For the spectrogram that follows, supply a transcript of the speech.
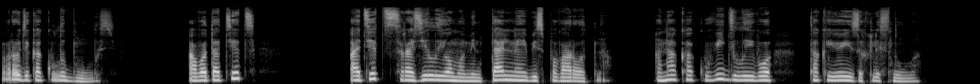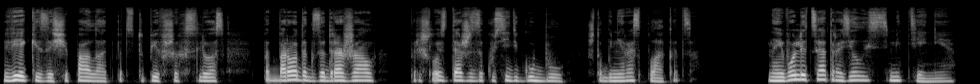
Вроде как улыбнулась. А вот отец... Отец сразил ее моментально и бесповоротно. Она как увидела его, так ее и захлестнуло. Веки защипало от подступивших слез, подбородок задрожал, пришлось даже закусить губу, чтобы не расплакаться. На его лице отразилось смятение.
